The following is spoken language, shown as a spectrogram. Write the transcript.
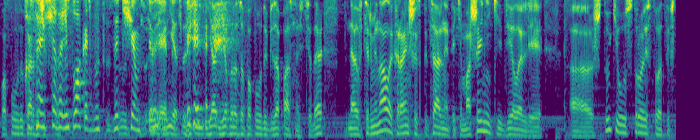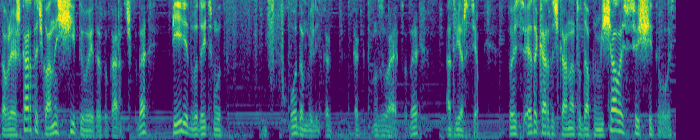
по поводу сейчас, карточек... Сейчас они плакать будут. Зачем все Нет, это я, я просто по поводу безопасности, да. В терминалах раньше специальные такие мошенники делали э, штуки устройства, ты вставляешь карточку, она считывает эту карточку, да, перед вот этим вот входом или как, как это называется, да, отверстием. То есть эта карточка, она туда помещалась, все считывалось.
